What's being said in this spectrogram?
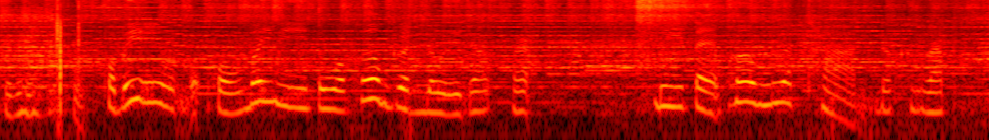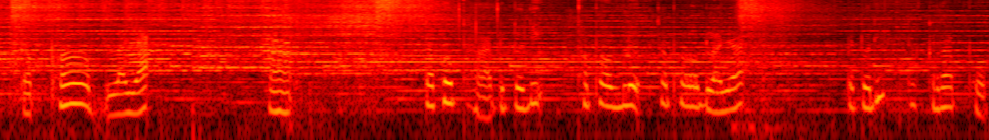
เห็นไหมฮะผมไม่ผมไม่มีตัวเพิ่มเกินเลยนะฮะมีแต่เพิ่มเลือดฐานนะครับ กับเพิ่มระยะฮะ ถ้าเพิ่มฐานเป็นตัวนี้ ถ้าเพิ่มเลือดถ้าเพิ่มระยะ เป็นตัวนี้นะครับผม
